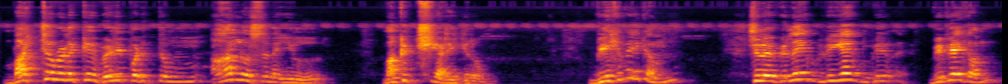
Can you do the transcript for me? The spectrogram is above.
மற்றவர்களுக்கு வெளிப்படுத்தும் ஆலோசனையில் மகிழ்ச்சி அடைகிறோம். விவேகம் சில விலை விவே- வி- விவேகம்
